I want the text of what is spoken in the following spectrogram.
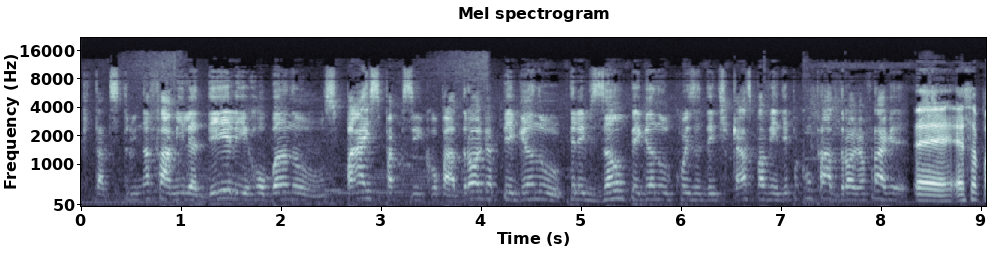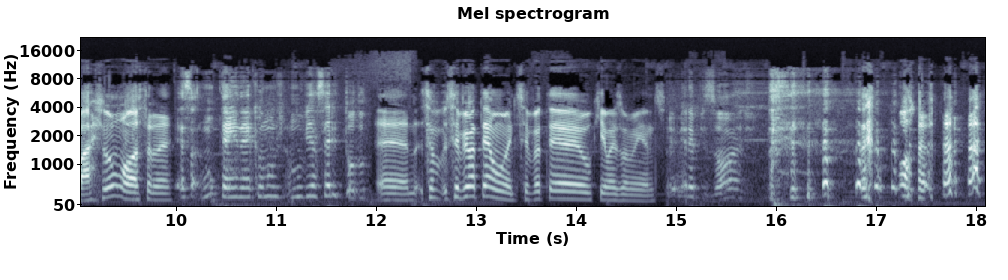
que tá destruindo a família dele, roubando os pais para conseguir comprar droga, pegando televisão, pegando coisa dentro de casa para vender para comprar droga, fraga. É, essa parte não mostra, né? Essa, não tem, né? Que eu não, eu não vi a série toda. É, você viu até onde? Você viu até o que, mais ou menos? Primeiro episódio.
